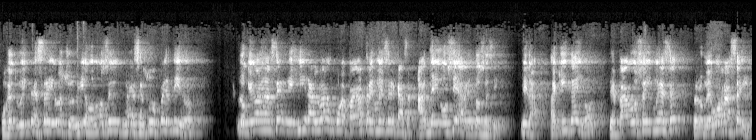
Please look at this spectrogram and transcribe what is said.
porque tuviste 6, 8, 10 o 12 meses suspendidos, lo que vas a hacer es ir al banco a pagar 3 meses de casa, a negociar. Entonces sí, Mira, aquí tengo, te pago seis meses, pero me borra seis.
